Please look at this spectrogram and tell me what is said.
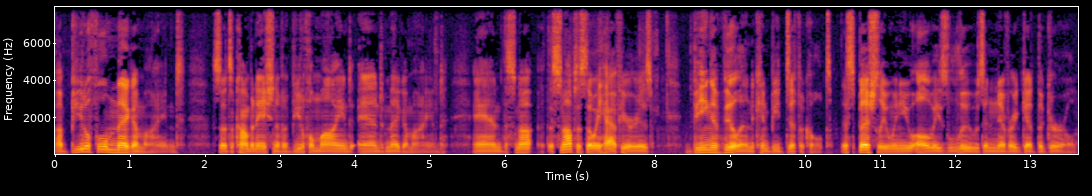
a beautiful megamind. So it's a combination of a beautiful mind and megamind. And the, the synopsis that we have here is being a villain can be difficult, especially when you always lose and never get the girl.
